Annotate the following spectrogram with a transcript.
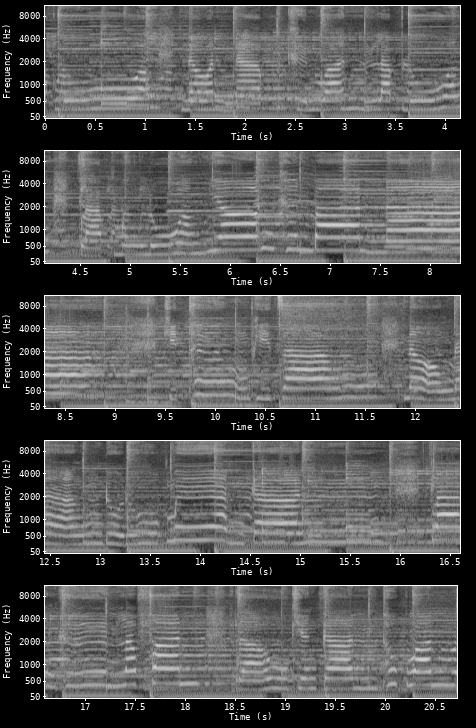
อกลวง นอนนับคืนวันหลับลวง กลับเมืองหลวงย้อนขึ้นบ้านนา คิดถึงพี่จังน้องนางดูรูปเหมือนกัน กลางคืนละฝัน เราเคียงกันทุกวันเว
